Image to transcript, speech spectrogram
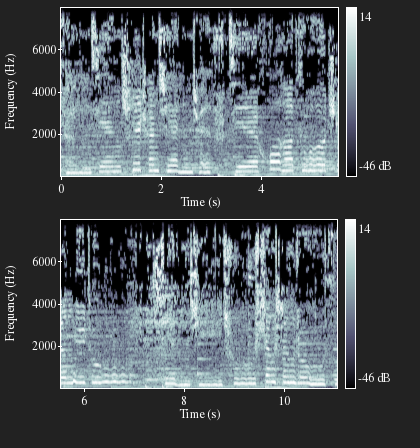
曾见痴缠缱绻皆化作尘与土？仙起处，生生如诉。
